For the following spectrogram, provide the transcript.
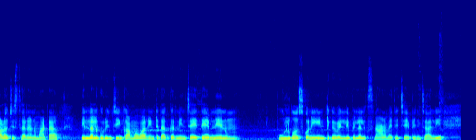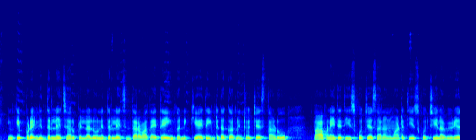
ఆలోచిస్తానమాట పిల్లల గురించి ఇంకా అమ్మ వాళ్ళ ఇంటి దగ్గర నుంచి అయితే నేను పూలు కోసుకొని ఇంటికి వెళ్ళి పిల్లలకి స్నానం అయితే చేపించాలి. ఇంక ఇప్పుడే నిద్ర లేచారు పిల్లలు. నిద్ర లేచిన తర్వాత అయితే ఇంకా నిక్కీ అయితే ఇంటి దగ్గర నుంచి వచ్చేస్తాడు. పాపనైతే తీసుకొచ్చేసానమాట తీసుకొచ్చి ఇలా వీడియో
